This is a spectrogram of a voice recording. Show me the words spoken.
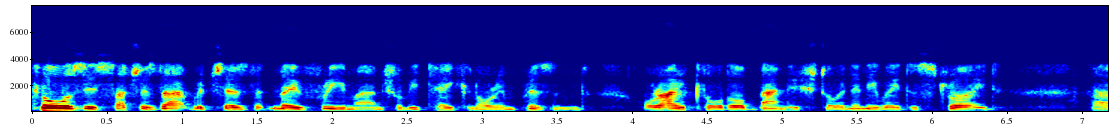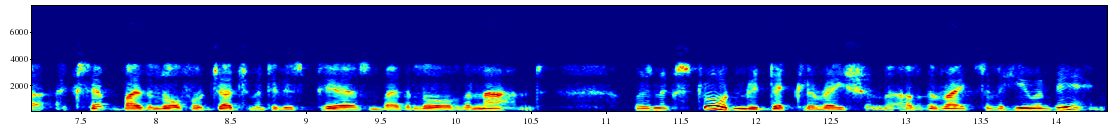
clauses such as that which says that no free man shall be taken or imprisoned or outlawed or banished or in any way destroyed uh, except by the lawful judgment of his peers and by the law of the land was an extraordinary declaration of the rights of a human being.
